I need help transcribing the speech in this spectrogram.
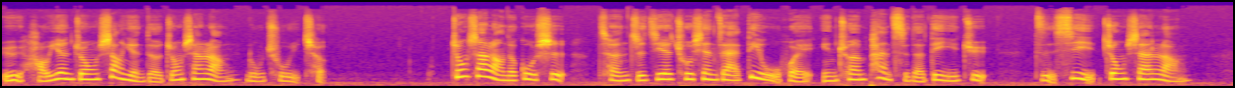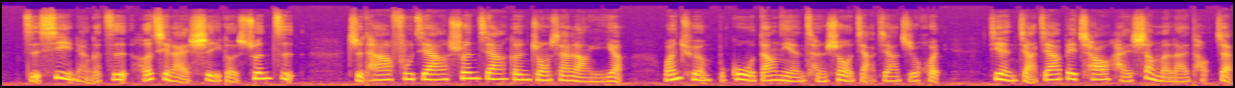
与豪宴中上演的中山狼如出一辙。中山狼的故事曾直接出现在第五回迎春判词的第一句“仔细中山狼”。仔细两个字合起来是一个“孙”字，指他夫家孙家跟中山狼一样，完全不顾当年曾受贾家之惠，见贾家被抄还上门来讨债，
